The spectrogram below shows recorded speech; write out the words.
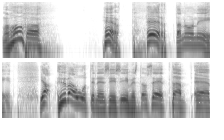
Oho. Pataa. Hertta. Hertta, no niin. Ja hyvä uutinen siis ihmiset on se, että äh,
